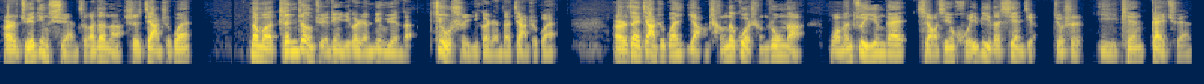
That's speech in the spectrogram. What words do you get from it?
而决定选择的呢是价值观。那么真正决定一个人命运的，就是一个人的价值观。而在价值观养成的过程中呢，我们最应该小心回避的陷阱就是以偏概全。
